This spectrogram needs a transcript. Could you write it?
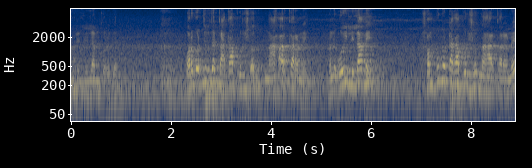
আপনি নিলাম করে দেন। পরবর্তীতে টাকা পরিশোধ না হওয়ার কারণে মানে ওই নিলামে সম্পূর্ণ টাকা পরিশোধ না হওয়ার কারণে,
